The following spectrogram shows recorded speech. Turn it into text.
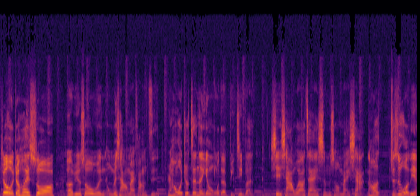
就我就会说，呃，比如说我们我们想要买房子，然后我就真的用我的笔记本写下我要在什么时候买下，然后就是我连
